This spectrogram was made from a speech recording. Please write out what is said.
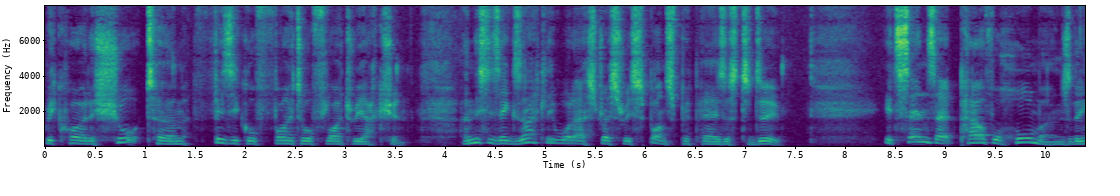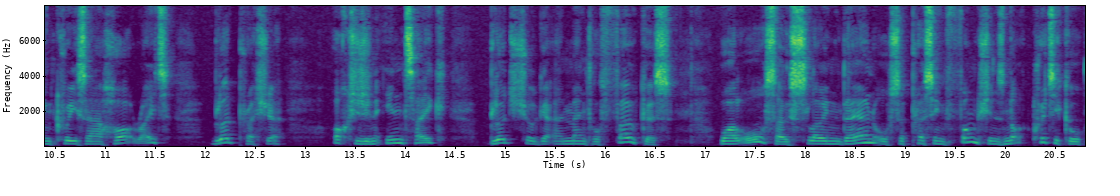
required a short term physical fight or flight reaction. And this is exactly what our stress response prepares us to do. It sends out powerful hormones that increase our heart rate, blood pressure, oxygen intake, blood sugar, and mental focus, while also slowing down or suppressing functions not critical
